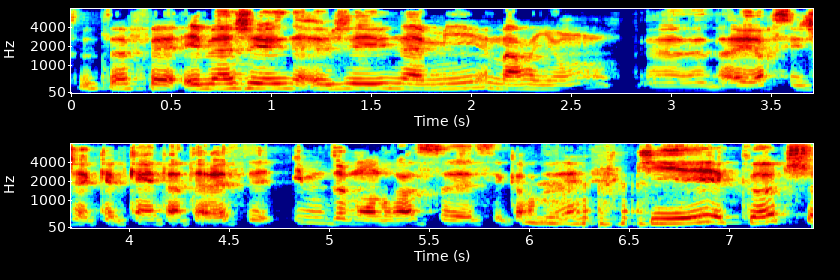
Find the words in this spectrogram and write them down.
Tout à fait. Et eh ben, j'ai une, j'ai une amie, Marion, euh, d'ailleurs, si quelqu'un est intéressé, il me demandera ses, coordonnées, qui est coach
